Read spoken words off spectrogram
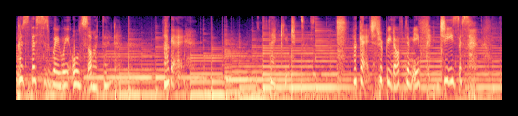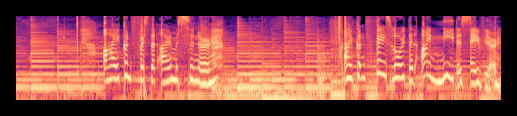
because this is where we all started. Okay. Thank you, Jesus. Okay, just repeat after me. Jesus, I confess that I am a sinner. I confess, Lord, that I need a Savior.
